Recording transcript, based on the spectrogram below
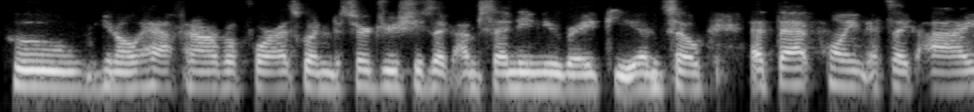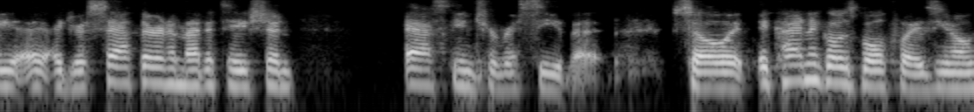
who, you know, half an hour before I was going to surgery, she's like, I'm sending you Reiki. And so at that point, it's like I, I just sat there in a meditation asking to receive it. So it, it kind of goes both ways. You know,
